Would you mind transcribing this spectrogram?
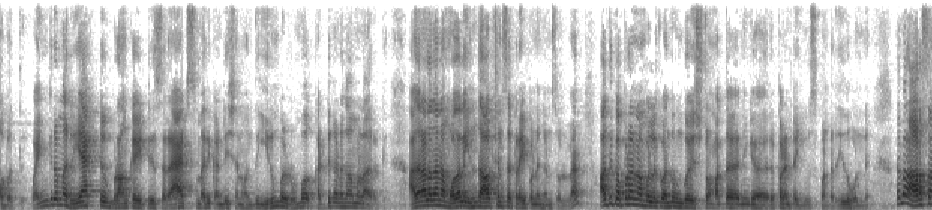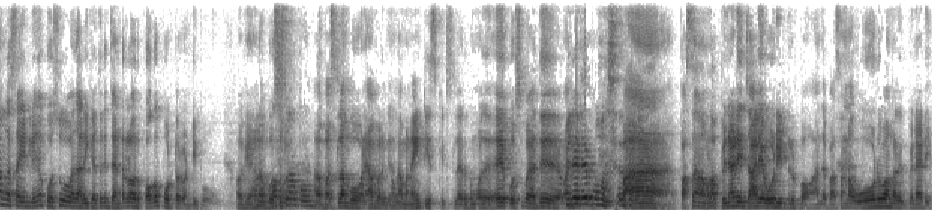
ஆபத்து. பயங்கரமாக ரியாக்டிவ் bronchitis ரேட்ஸ் மாதிரி கண்டிஷன் வந்து இரும்பல் ரொம்ப கட்டுக்கணுகாமலாம் இருக்குது அதனால தான் நான் முதல்ல இந்த ஆப்ஷன்ஸை ட்ரை பண்ணுங்கன்னு சொல்லுவேன். அதுக்கப்புறம் நம்மளுக்கு வந்து உங்கள் இஷ்டம் மற்ற நீங்கள் ரிப்பரண்ட்டை யூஸ் பண்ணுறது இது ஒன்று அது மாதிரி அரசாங்க சைட்லேயும் கொசுவை வந்து அழிக்கிறதுக்கு ஜென்ரலாக ஒரு புகை போட்டு ஒரு வண்டி போகும். ஓகேங்களா கொசு. பஸ்லாம் போவோம் ஞாபகம் இருக்குங்களா நம்ம நைன்டிஸ் கிட்ஸில் இருக்கும்போது ஏ கொசு வந்து- பின்னாடியே போவோம் பசங்க நம்மளாம் பின்னாடியே ஜாலியாக ஓடிட்டு இருப்போம். அந்த பசங்களாம் ஓடுவாங்க அதுக்கு பின்னாடி.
